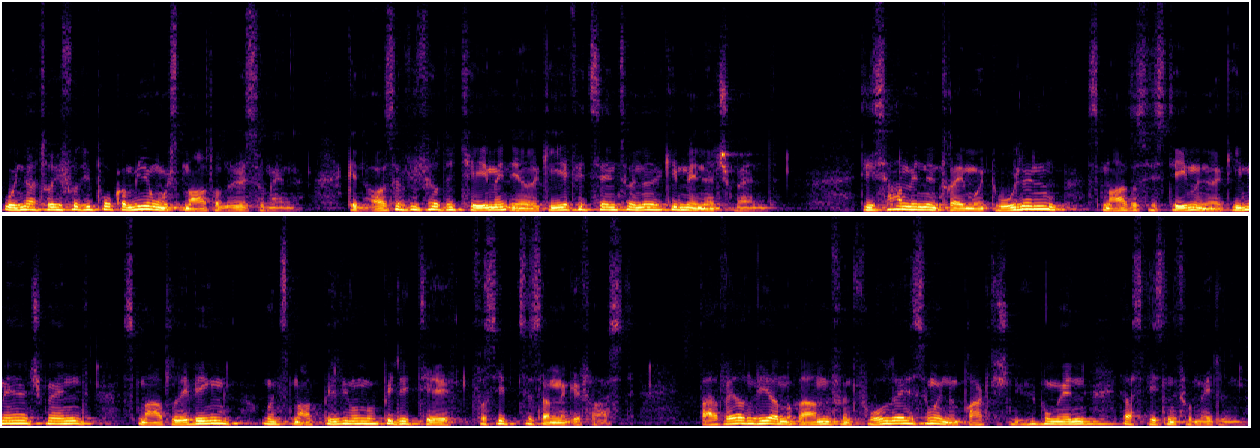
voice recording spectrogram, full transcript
und natürlich für die Programmierung smarter Lösungen. Genauso wie für die Themen Energieeffizienz und Energiemanagement. Dies haben wir in den drei Modulen Smarter System- und Energiemanagement, Smart Living und Smart Building und Mobilität SIP zusammengefasst. Da werden wir im Rahmen von Vorlesungen und praktischen Übungen das Wissen vermitteln.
